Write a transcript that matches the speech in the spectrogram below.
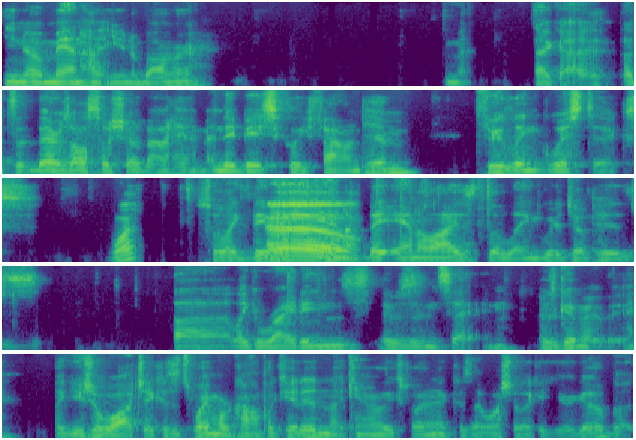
you know, Manhunt Unabomber. That guy. That's a, there's also a show about him, and they basically found him through linguistics. What? So like they like Oh. they analyzed the language of his uh like writings. It was insane. It was a good movie. Like you should watch it because it's way more complicated and I can't really explain it because I watched it like a year ago, but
